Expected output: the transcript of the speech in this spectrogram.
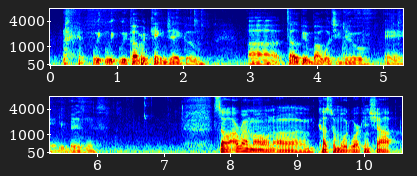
we, we, we covered King Jacob. Uh, tell the people about what you do and your business. So I run my own um, custom woodworking shop,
